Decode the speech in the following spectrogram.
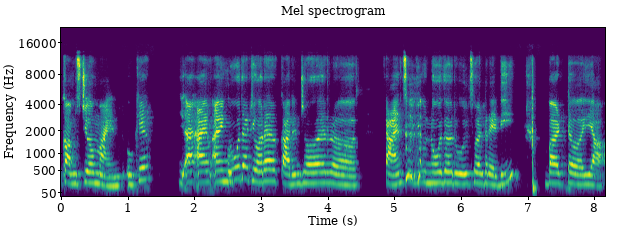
comes to your mind. Okay. I I, I know that you're a Karan Johar uh, fan, so you know the rules already. But uh, yeah,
